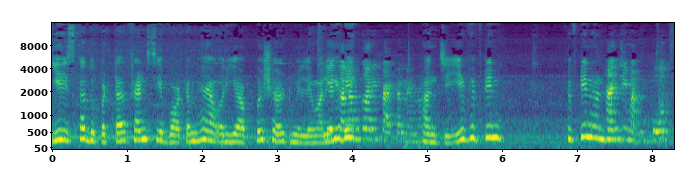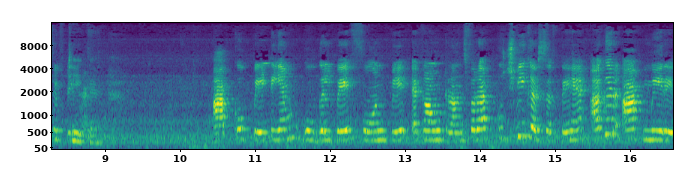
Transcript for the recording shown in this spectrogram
ये इसका दुपट्टा है फ्रेंड्स ये बॉटम है और ये आपको शर्ट मिलने वाली ये ये कलमकारी पैटर्न है हाँ जी ये फिफ्टीन फिफ्टीन हाँ हंड्रेड जी मैम ठीक है। आपको Paytm Google pay phone pay account transfer आप कुछ भी कर सकते हैं। अगर आप मेरे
